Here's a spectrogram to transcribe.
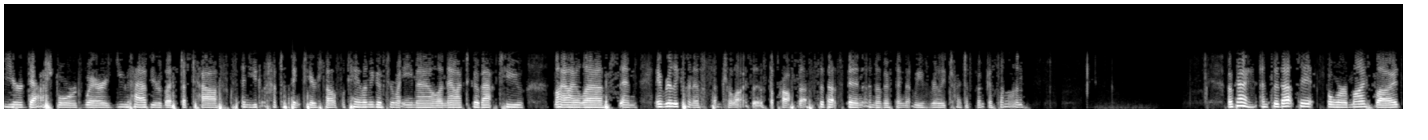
your dashboard where you have your list of tasks and you don't have to think to yourself, okay, let me go through my email and now I have to go back to my ILS and it really kind of centralizes the process. So that's been another thing that we've really tried to focus on. Okay, and so that's it for my slides.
